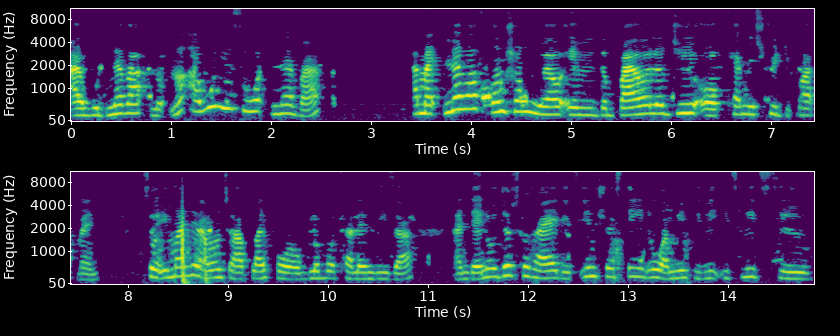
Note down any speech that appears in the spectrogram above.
I would never, no, no, I won't use the word never. I might never function well in the biology or chemistry department. So imagine I want to apply for a global talent visa, and then oh, just because I had it's interesting, oh, I mean it, it leads to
